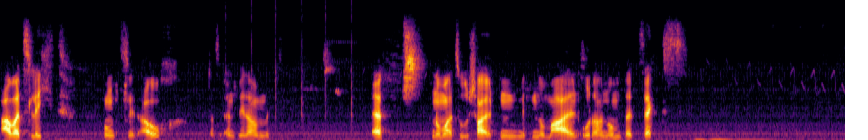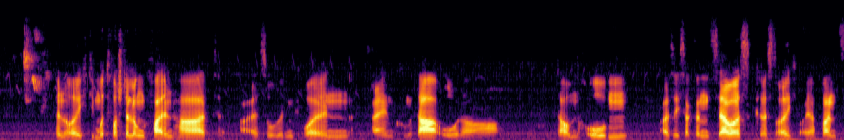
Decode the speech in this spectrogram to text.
Arbeitslicht funktioniert auch. Das entweder mit F nochmal zuschalten, mit dem normalen oder Numpad 6. Wenn euch die Mod-Vorstellung gefallen hat, also würde mich freuen, einen Kommentar oder Daumen nach oben. Also ich sage dann Servus, grüßt euch, euer Franz.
